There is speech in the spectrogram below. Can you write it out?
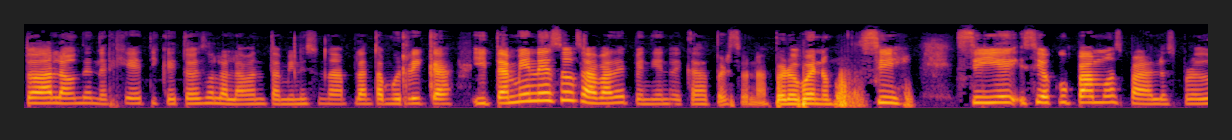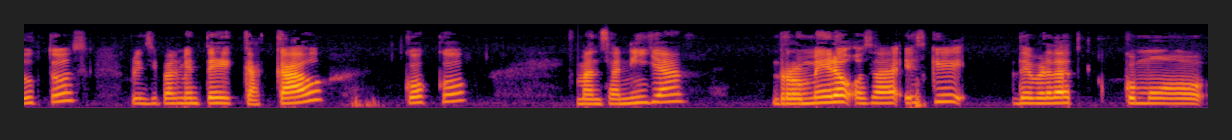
toda la onda energética y todo eso, la lavanda también es una planta muy rica y también eso, o sea, va dependiendo de cada persona, pero bueno, sí, sí, sí ocupamos para los productos principalmente cacao, coco, manzanilla, romero, o sea, es que de verdad como,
